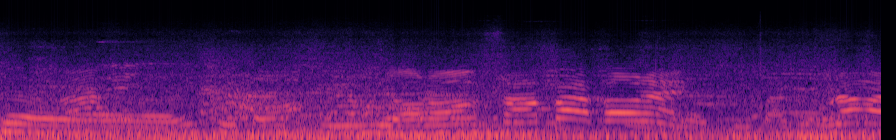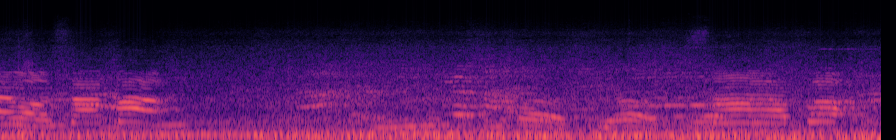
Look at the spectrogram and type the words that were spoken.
这一些东西。有了，三百块呢，有人来无？三百。十一、十二、十二、十三百。好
